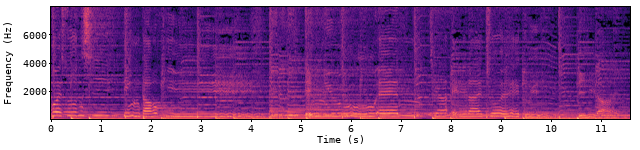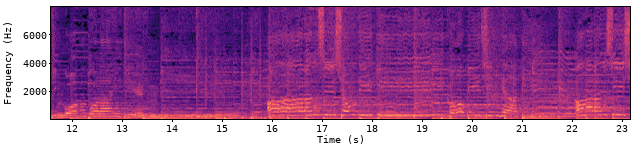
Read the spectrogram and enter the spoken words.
袂顺时，顶头起。会来作对，你来敬我，我来敬你。啊，咱是兄弟义，可比亲兄弟。啊，咱是兄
